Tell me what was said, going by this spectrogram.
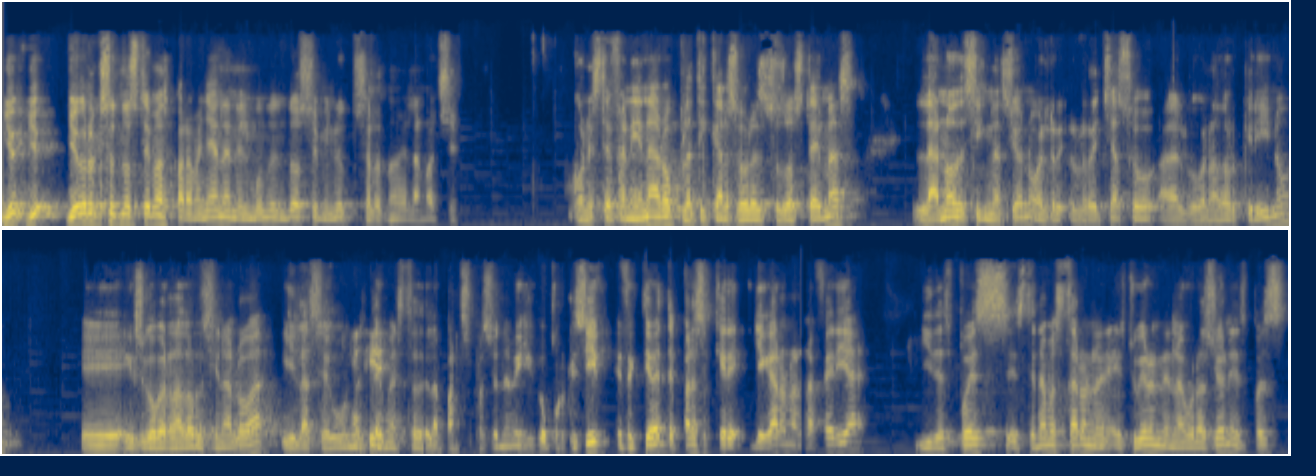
Yo, creo que son dos temas para mañana en el mundo en 12 minutos a las 9 de la noche. Con Estefanía Enaro, platicar sobre estos dos temas, la no designación o el, rechazo al gobernador Quirino, eh, exgobernador de Sinaloa, y la segunda, el tema este de la participación de México, porque sí, efectivamente parece que llegaron a la feria y después este, nada más estaron, estuvieron en inauguración y después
